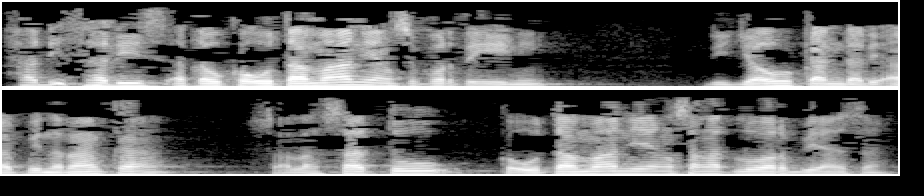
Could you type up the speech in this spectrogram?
hadis-hadis atau keutamaan yang seperti ini dijauhkan dari api neraka salah satu keutamaan yang sangat luar biasa.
